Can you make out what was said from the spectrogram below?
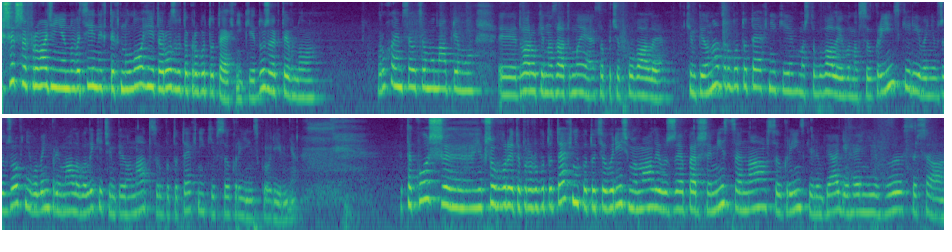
Ширше впровадження інноваційних технологій та розвиток робототехніки. Дуже активно рухаємося у цьому напряму. Е, Два роки назад ми започаткували чемпіонат з робототехніки, масштабували його на всеукраїнський рівень. І вже в жовтні Волинь приймала великий чемпіонат з робототехніки всеукраїнського рівня. Також, е, якщо говорити про робототехніку, то цьогоріч ми мали вже перше місце на всеукраїнській олімпіаді геніїв в США.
